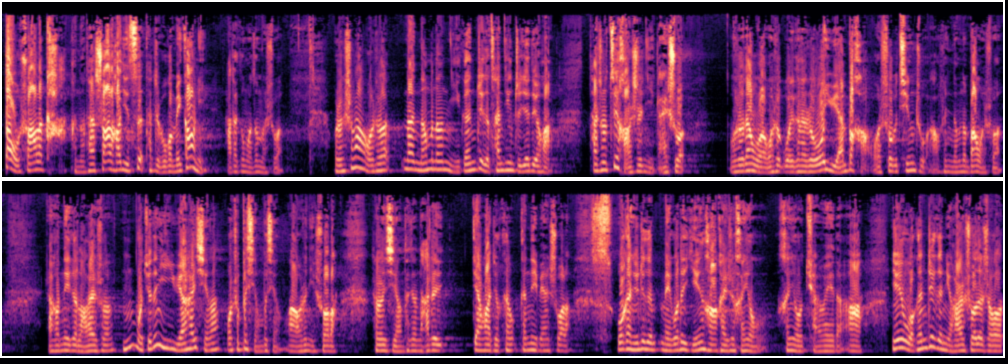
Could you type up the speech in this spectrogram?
盗刷了卡，可能他刷了好几次，他只不过没告你啊，他跟我这么说。我说是吗？我说那能不能你跟这个餐厅直接对话？他说最好是你来说。我说但我我说我就跟他说我语言不好，我说不清楚啊。我说你能不能帮我说？然后那个老外说嗯，我觉得你语言还行啊。我说不行不行啊。我说你说吧。他说行，他就拿着电话就跟跟那边说了。我感觉这个美国的银行还是很有很有权威的啊，因为我跟这个女孩说的时候，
